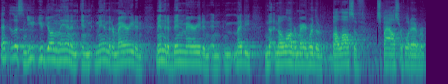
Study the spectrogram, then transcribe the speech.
Now, listen, you, you young men and, and, men that are married and men that have been married and, and maybe no, no longer married, whether by loss of spouse or whatever,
